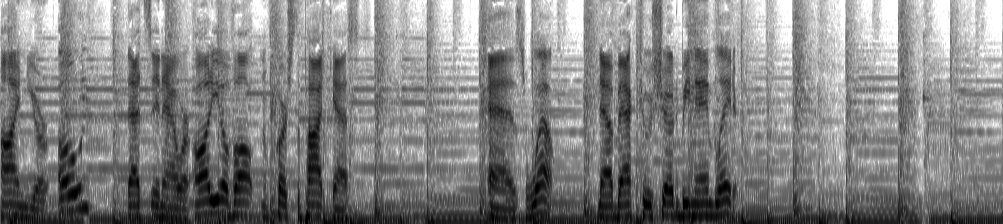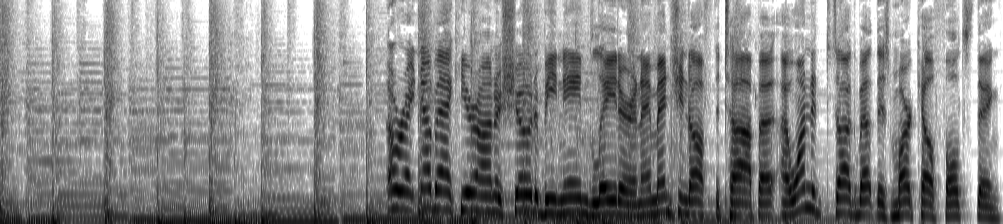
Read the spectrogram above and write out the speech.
on your own. That's in our audio vault, and of course, the podcast as well. Now, back to a show to be named later. All right, now back here on a show to be named later, and I mentioned off the top, I, I wanted to talk about this Markelle Fultz thing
